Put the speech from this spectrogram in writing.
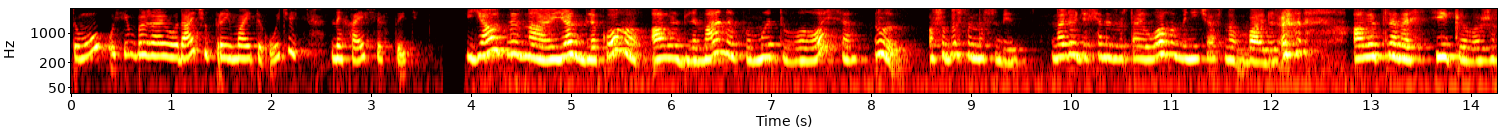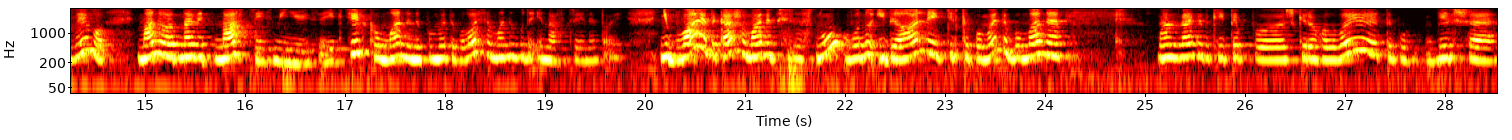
Тому усім бажаю удачі, приймайте участь, нехай щастить. Я от не знаю, як для кого, але для мене помити волосся, ну, особисто на собі. На людях я не звертаю увагу, мені чесно байдуже. Але це настільки важливо. У мене от навіть настрій змінюється. Як тільки в мене не помити волосся, в мене буде і настрій не той. Ні, буває таке, що в мене після сну воно ідеальне, як тільки помити, бо в мене, в мене знаєте, такий тип е, шкіри голови, типу, більше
